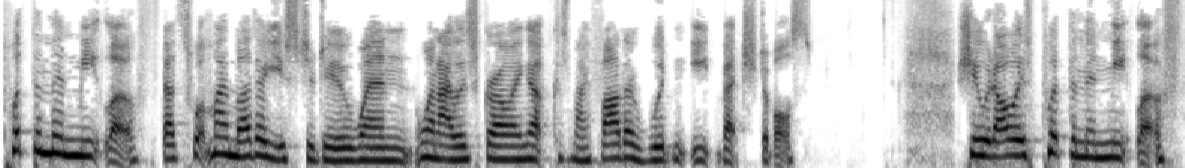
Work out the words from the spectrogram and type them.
Put them in meatloaf. That's what my mother used to do when, when I was growing up because my father wouldn't eat vegetables. She would always put them in meatloaf.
